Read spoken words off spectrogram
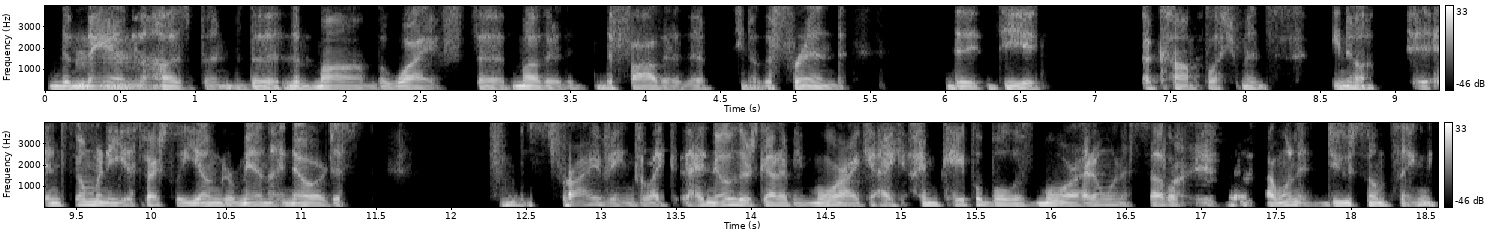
The mm-hmm. man, the husband, the the mom, the wife, the mother, the, the father, the you know, the friend, the the accomplishments, you know, and so many, especially younger men I know are just striving for like, I know there's got to be more. I, I, am capable of more. I don't want to settle for this. I want to do something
